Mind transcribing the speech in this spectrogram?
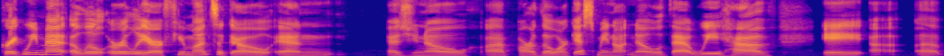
Greg, we met a little earlier a few months ago, and as you know, uh, although our guests may not know, that we have a, uh, a,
